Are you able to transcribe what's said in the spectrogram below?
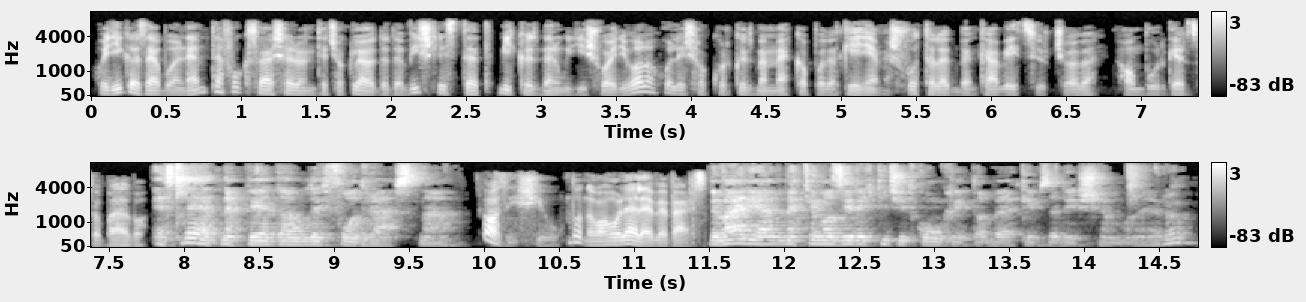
hogy igazából nem te fogsz vásárolni, te csak leadod a wishlistet, miközben úgy is vagy valahol, és akkor közben megkapod a kényelmes foteletben kávét szürcsölve, hamburger zabálva. Ezt lehetne például egy fodrásznál. Az is jó. Mondom, ahol eleve vársz. De várjál, nekem azért egy kicsit konkrétabb elképzelésem van erről.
